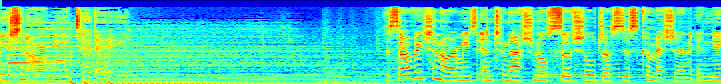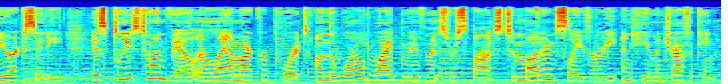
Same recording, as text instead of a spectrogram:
Salvation Army today. The Salvation Army's International Social Justice Commission in New York City is pleased to unveil a landmark report on the worldwide movement's response to modern slavery and human trafficking.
